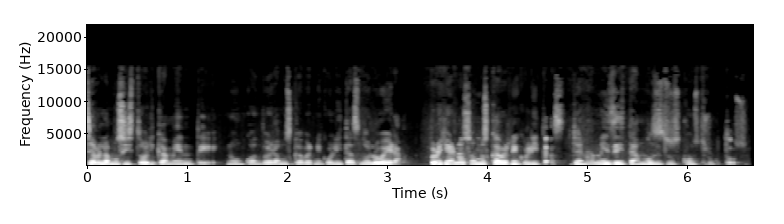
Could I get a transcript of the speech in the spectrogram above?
si hablamos históricamente, ¿no? Cuando éramos cavernicolitas no lo era. Pero ya no somos cavernicolitas, ya no necesitamos estos constructos.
